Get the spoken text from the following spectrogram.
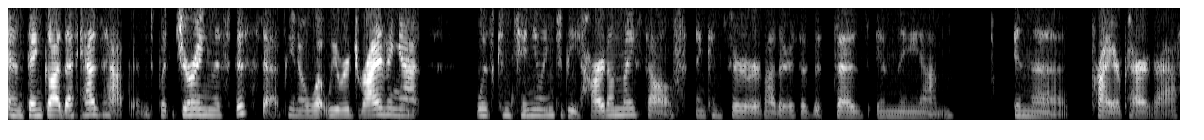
And thank God that has happened. But during this fifth step, you know, what we were driving at was continuing to be hard on myself and considerate of others, as it says in the um, in the prior paragraph.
